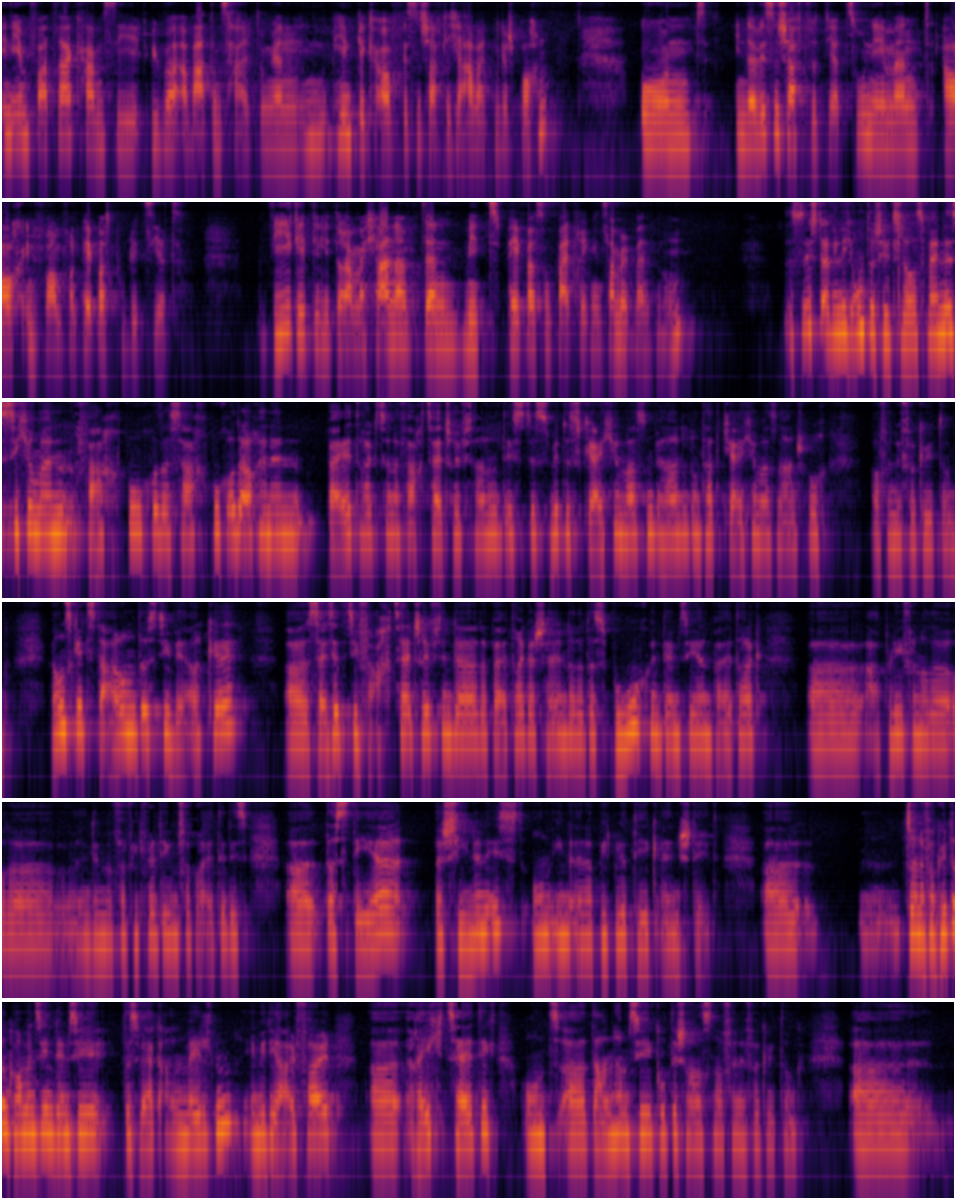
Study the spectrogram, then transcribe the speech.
In Ihrem Vortrag haben Sie über Erwartungshaltungen im Hinblick auf wissenschaftliche Arbeiten gesprochen. Und in der Wissenschaft wird ja zunehmend auch in Form von Papers publiziert. Wie geht die Literarmechana denn mit Papers und Beiträgen in Sammelbänden um? Es ist eigentlich unterschiedslos. Wenn es sich um ein Fachbuch oder Sachbuch oder auch einen Beitrag zu einer Fachzeitschrift handelt, ist es, wird es gleichermaßen behandelt und hat gleichermaßen Anspruch auf eine Vergütung. Bei uns geht es darum, dass die Werke, äh, sei es jetzt die Fachzeitschrift, in der der Beitrag erscheint, oder das Buch, in dem Sie Ihren Beitrag äh, abliefern oder, oder in dem er vervielfältigt und verbreitet ist, äh, dass der erschienen ist und in einer Bibliothek einsteht. Zu einer Vergütung kommen Sie, indem Sie das Werk anmelden, im Idealfall äh, rechtzeitig und äh, dann haben Sie gute Chancen auf eine Vergütung. Äh,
